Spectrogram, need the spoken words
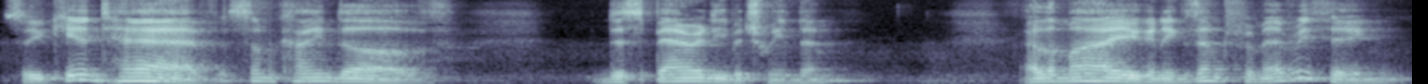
So you can't have some kind of disparity between them. Elamai, you're going to exempt from everything,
